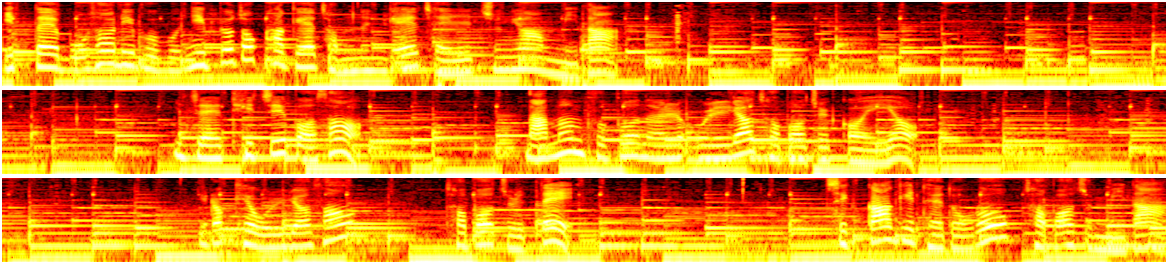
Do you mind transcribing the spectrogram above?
이때 모서리 부분이 뾰족하게 접는 게 제일 중요합니다. 이제 뒤집어서 남은 부분을 올려 접어줄 거예요. 이렇게 올려서 접어줄 때 직각이 되도록 접어줍니다.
